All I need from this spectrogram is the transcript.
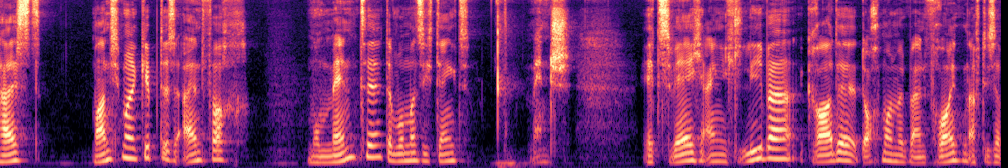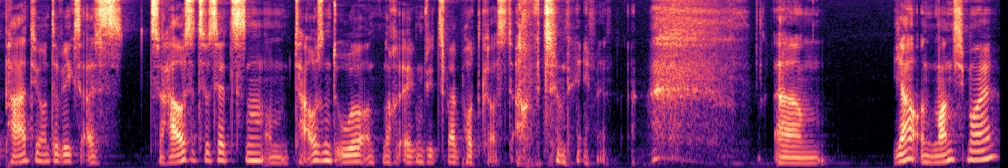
heißt, manchmal gibt es einfach Momente, da wo man sich denkt, Mensch, jetzt wäre ich eigentlich lieber gerade doch mal mit meinen Freunden auf dieser Party unterwegs, als zu Hause zu sitzen um 1000 Uhr und noch irgendwie zwei Podcasts aufzunehmen. ähm, ja, und manchmal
